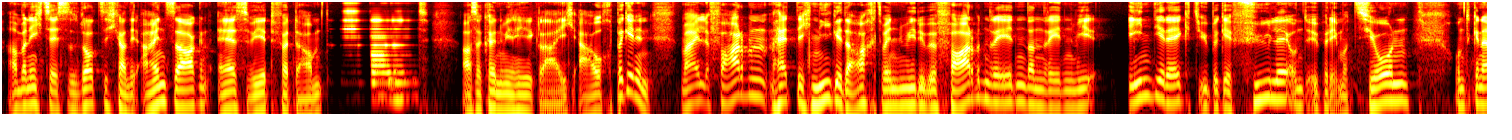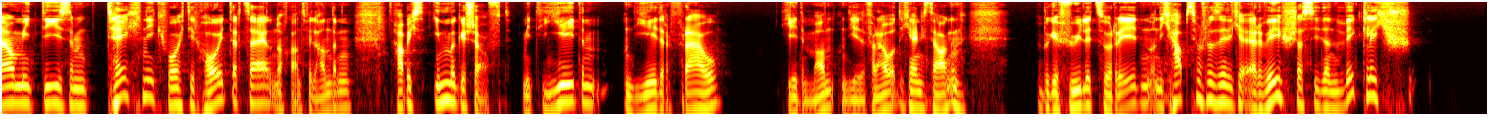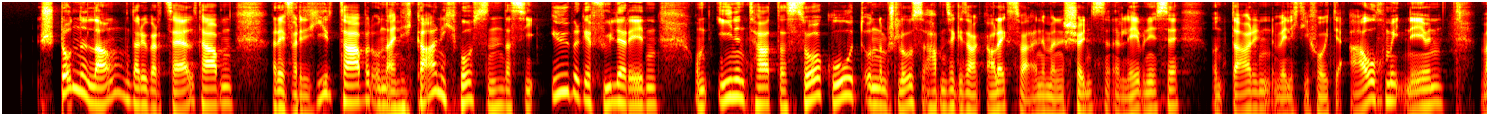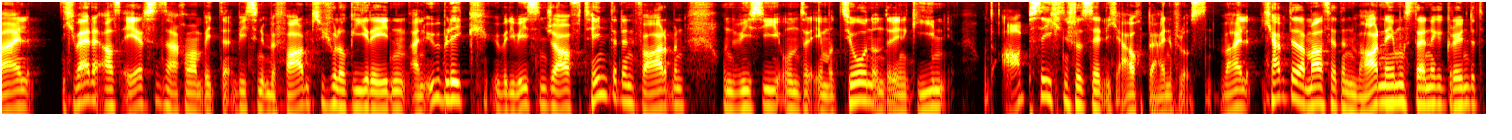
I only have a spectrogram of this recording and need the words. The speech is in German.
aber nichtsdestotrotz, ich kann dir eins sagen, es wird verdammt spannend. Also können wir hier gleich auch beginnen. Weil Farben hätte ich nie gedacht, wenn wir über Farben reden, dann reden wir indirekt über Gefühle und über Emotionen. Und genau mit diesem Technik, wo ich dir heute erzähle, und noch ganz vielen anderen, habe ich es immer geschafft, mit jedem und jeder Frau, jedem Mann und jeder Frau, wollte ich eigentlich sagen, über Gefühle zu reden. Und ich habe es schlussendlich erwischt, dass sie dann wirklich stundenlang darüber erzählt haben, referiert haben und eigentlich gar nicht wussten, dass sie über Gefühle reden. Und ihnen tat das so gut. Und am Schluss haben sie gesagt, Alex war eine meiner schönsten Erlebnisse. Und darin will ich dich heute auch mitnehmen, weil ich werde als erstes auch mal ein bisschen über Farbenpsychologie reden, einen Überblick über die Wissenschaft hinter den Farben und wie sie unsere Emotionen und Energien und Absichten schlussendlich auch beeinflussen. Weil ich habe damals ja den Wahrnehmungstrainer gegründet.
